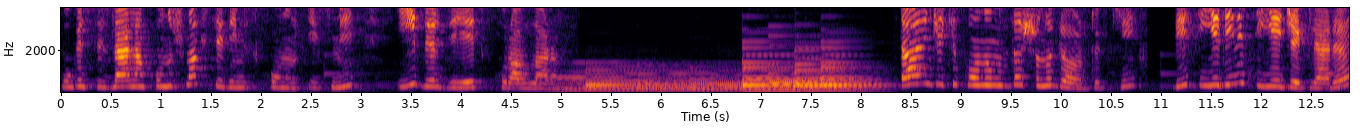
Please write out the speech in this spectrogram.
Bugün sizlerle konuşmak istediğimiz konunun ismi iyi bir diyet kuralları. Daha önceki konumuzda şunu gördük ki biz yediğimiz yiyecekleri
